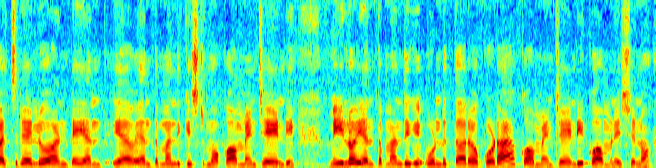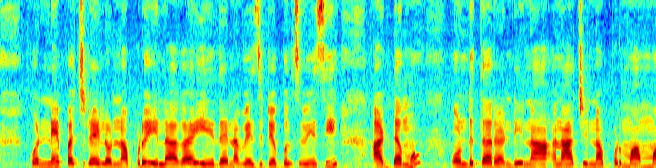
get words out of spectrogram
పచ్చడిలు అంటే ఎంత ఎంతమందికి ఇష్టమో కామెంట్ చేయండి. మీలో ఎంతమంది వండుతారో కూడా కామెంట్ చేయండి కాంబినేషను. కొన్ని పచ్చడిలు ఉన్నప్పుడు ఇలాగా ఏదైనా వెజిటేబుల్స్ వేసి అడ్డము వండుతారండి. నా నా చిన్నప్పుడు మా అమ్మ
